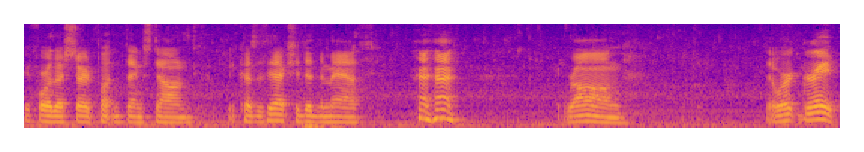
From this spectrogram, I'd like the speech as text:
before they start putting things down. Because if they actually did the math, wrong. They work great.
